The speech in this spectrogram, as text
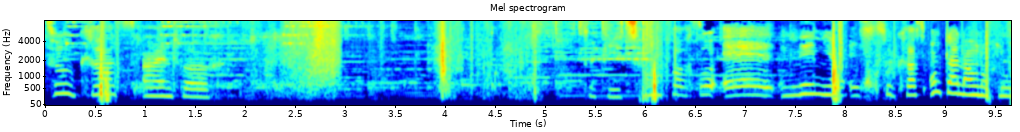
Zu krass einfach. Da geht's einfach so, ey, Ninja ist zu krass. Und dann auch noch Lu.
